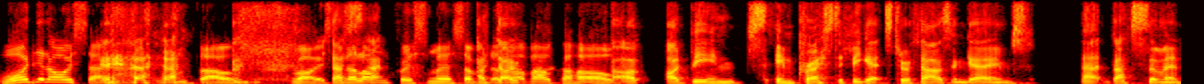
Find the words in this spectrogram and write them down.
Why did I say one thousand? Right, it's been a That's- long Christmas. I've had a lot of alcohol. I, I'd be in- impressed if he gets to a thousand games. That that's something.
